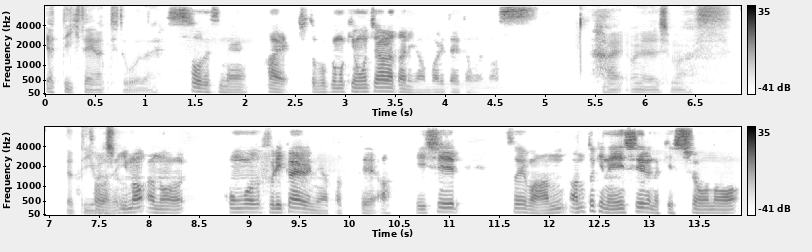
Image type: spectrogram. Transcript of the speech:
やっていきたいなっていうところだね。そうですね。はい。ちょっと僕も気持ち新たに頑張りたいと思います。はい、お願いします。やっていき。ましょう。今、あの、今後振り返るにあたって、あ、ACL、そういえばあの、あの時の ACL の決勝の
